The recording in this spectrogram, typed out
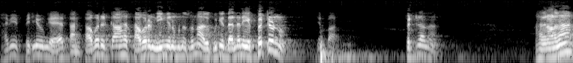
ஆகவே பெரியவங்க தன் தவறுக்காக தவறு நீங்கணும்னு சொன்னா அதுக்குரிய தண்டனையை பெற்றணும் என்பார். பெற்றாதான். அதனாலதான்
